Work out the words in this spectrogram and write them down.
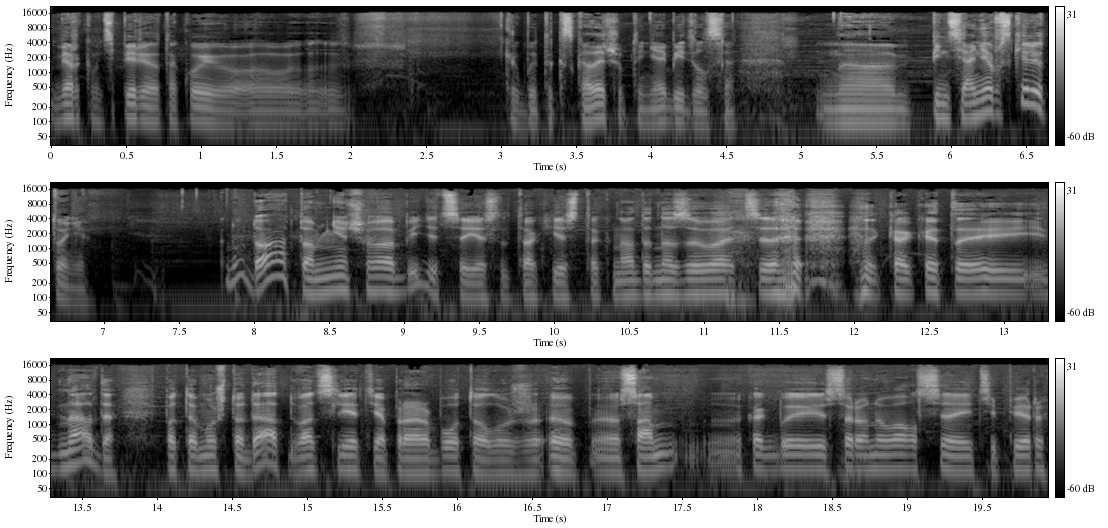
меркам теперь такой э, как бы так сказать, чтобы ты не обиделся, пенсионер в скелетоне. Ну да, там нечего обидеться, если так есть, так надо называть, э, как это и надо. Потому что, да, 20 лет я проработал уже, э, э, сам как бы соревновался, и теперь,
